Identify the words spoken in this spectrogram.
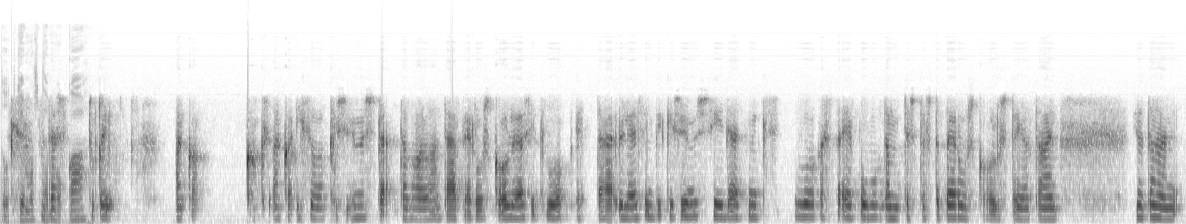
tutkimusten Tässä mukaan. Tuli aika, kaksi aika isoa kysymystä, tavallaan tämä peruskoulu ja sitten luok- tämä yleisempi kysymys siitä, että miksi luokasta ei puhuta, mutta jos tuosta peruskoulusta jotain, jotain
